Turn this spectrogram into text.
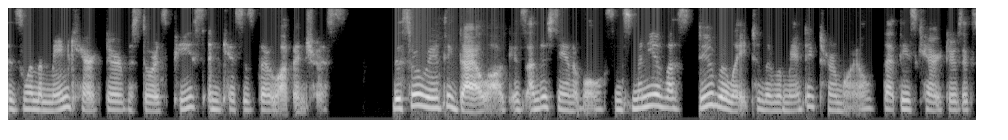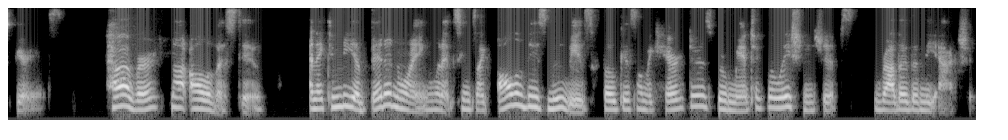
is when the main character restores peace and kisses their love interest. This romantic dialogue is understandable since many of us do relate to the romantic turmoil that these characters experience. However, not all of us do, and it can be a bit annoying when it seems like all of these movies focus on the characters' romantic relationships rather than the action.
